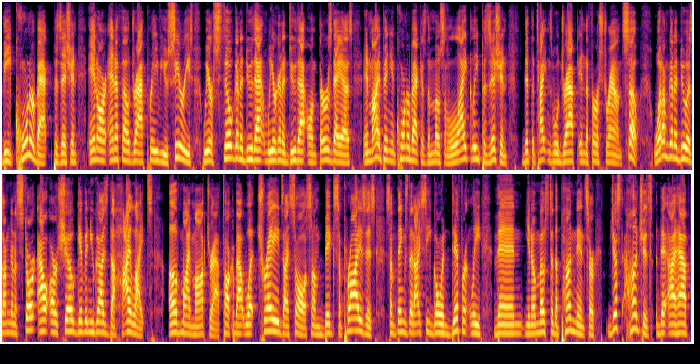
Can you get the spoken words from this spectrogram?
the cornerback position in our NFL draft preview series. We are still going to do that, and we are going to do that on Thursday, as, in my opinion, cornerback is the most likely position that the Titans will draft in the first round. So, what I'm going to do is I'm going to start out our show giving you guys the highlights of my mock draft. Talk about what trades I saw, some big surprises, some things that I see going differently than, you know, most of the pundits or just hunches that I have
